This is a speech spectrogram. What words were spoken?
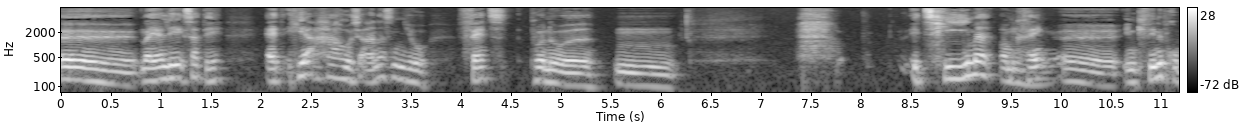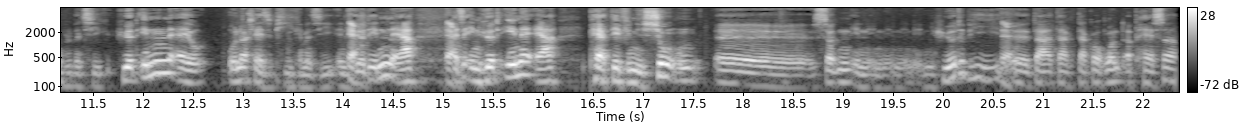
øh, når jeg læser det, at her har H.C. Andersen jo fat på noget, mm, et tema omkring øh, en kvindeproblematik. Hyrdinden er jo underklassepige, kan man sige. En Ja. hyrdinde er, Ja. altså en hyrdinde er per definition øh, sådan en, en, en, en hyrdepige, Ja. ja. øh, der, der, der går rundt og passer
